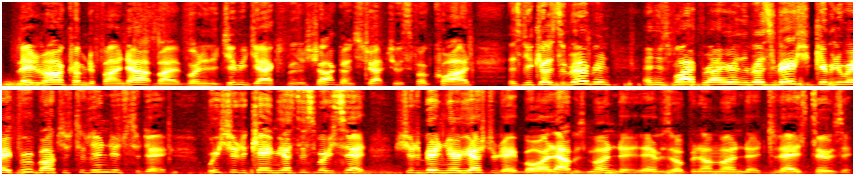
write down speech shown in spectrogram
Later on, come to find out by one of the Jimmy Jacks with a shotgun strapped to his front quad, it's because the Reverend and his wife are out here on the reservation giving away food boxes to the Indians today. We should have came, yes, this is what he said. Should have been here yesterday, boy. That was Monday. They was open on Monday. Today's Tuesday.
